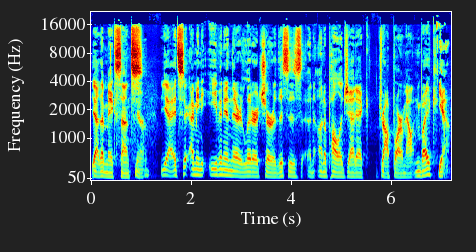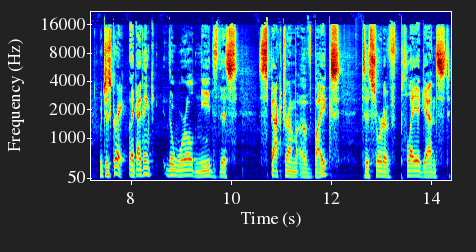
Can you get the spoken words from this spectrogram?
Yeah, that makes sense. Yeah. Yeah, it's I mean even in their literature this is an unapologetic drop bar mountain bike. Yeah. Which is great. Like I think the world needs this spectrum of bikes to sort of play against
